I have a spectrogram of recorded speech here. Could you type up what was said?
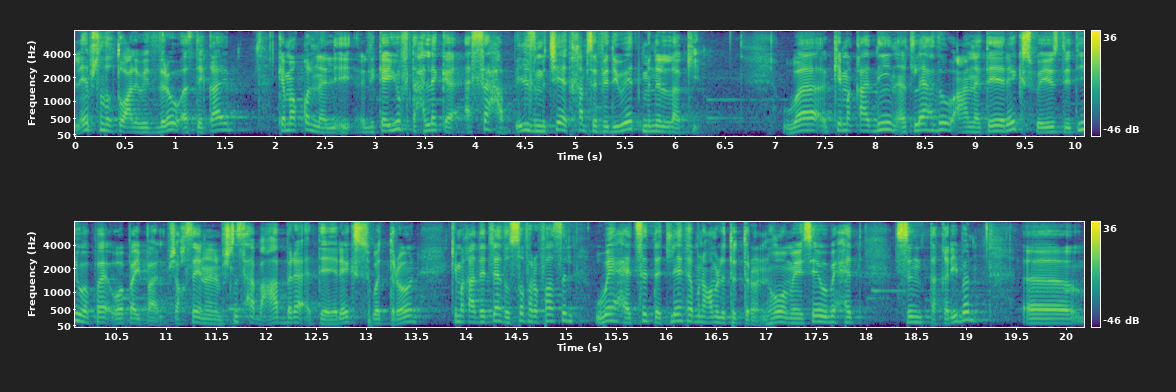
الآن باش نضغطوا على withdraw أصدقائي كما قلنا لكي يفتح لك السحب يلزم تشاهد خمسة فيديوهات من ال lucky. وكما قاعدين تلاحظوا عندنا TRX و USDT و PayPal شخصيا أنا باش نسحب عبر ال TRX والترون كما قاعدين تلاحظوا صفر فاصل واحد ستة ثلاثة من عملة الترون هو ما يساوي واحد سنت تقريبا. أه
